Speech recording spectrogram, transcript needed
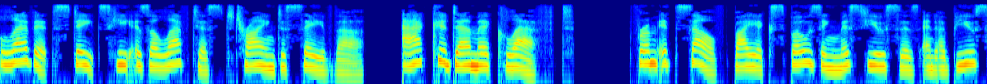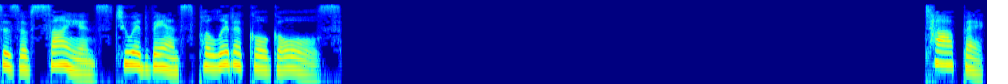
Levitt states he is a leftist trying to save the academic left from itself by exposing misuses and abuses of science to advance political goals. Topic:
